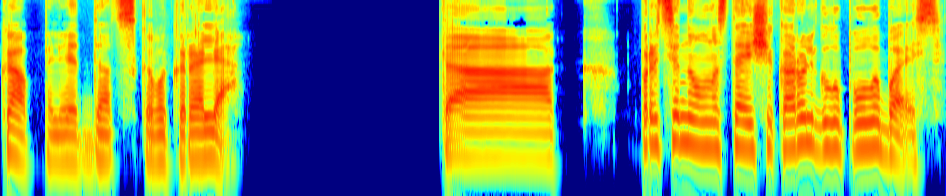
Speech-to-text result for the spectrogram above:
«Капли датского короля». «Так, протянул настоящий король, глупо улыбаясь.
